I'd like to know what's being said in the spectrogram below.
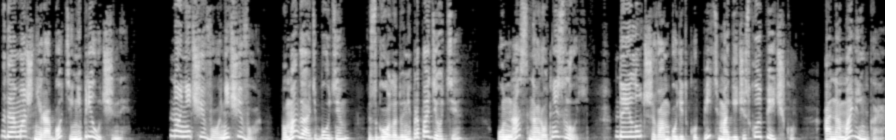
к домашней работе не приучены. Но ничего, ничего, помогать будем, с голоду не пропадете. У нас народ не злой, да и лучше вам будет купить магическую печку. Она маленькая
